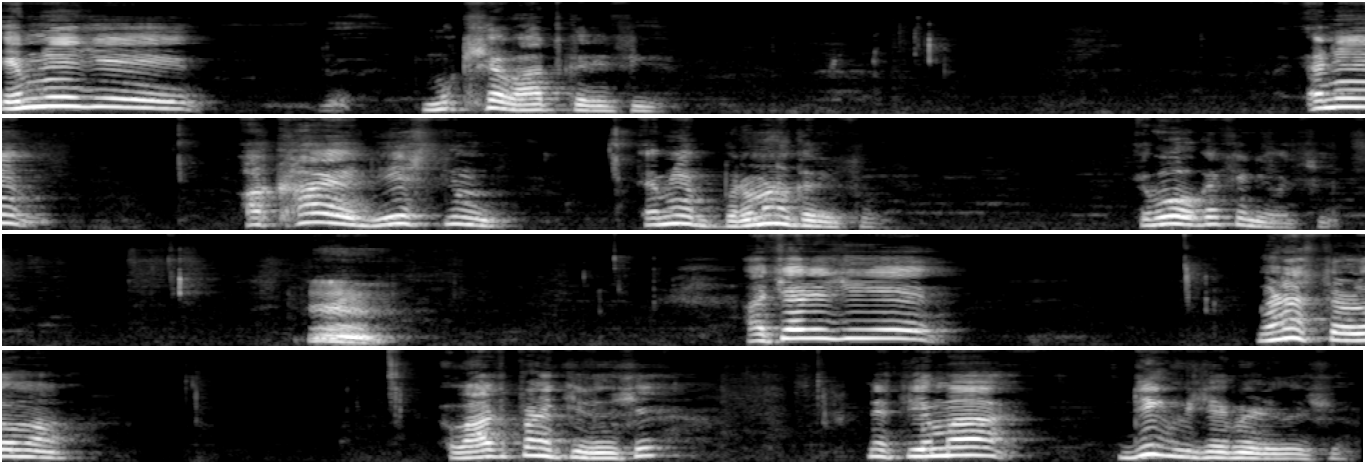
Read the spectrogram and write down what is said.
એમને જે મુખ્ય વાત કરી હતી. અને આખા એ દેશનું એમણે ભ્રમણ કર્યું હતું. એ બહુ અગત્યની વાત છે. આચાર્યજીએ ઘણા સ્થળોમાં વાત પણ કીધું છે ને તેમાં દિગ્વિજય મેળવ્યો છે.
